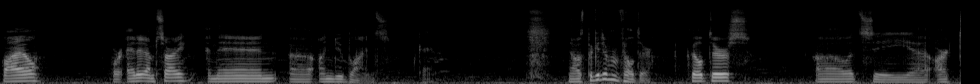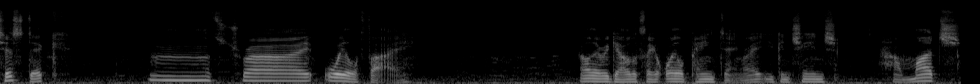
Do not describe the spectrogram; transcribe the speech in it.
File, or edit, I'm sorry, and then uh, undo blinds. Okay. Now let's pick a different filter. Filters, uh, let's see, uh, artistic. Hmm, let's try Oilify. Oh, there we go. It looks like an oil painting, right? You can change how much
